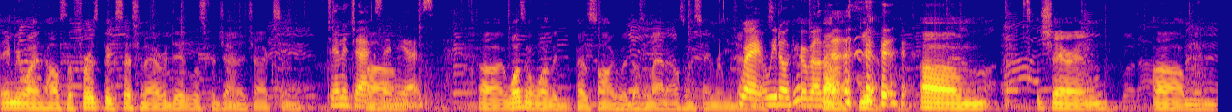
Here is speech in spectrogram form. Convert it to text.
Amy Winehouse, the first big session I ever did was for Janet Jackson. Janet Jackson, um, yes. Uh, it wasn't one of the best songs, but it doesn't matter. I was in the same room with Janet Right, Jackson. we don't care about Um, that. yeah. Um, Sharon um,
